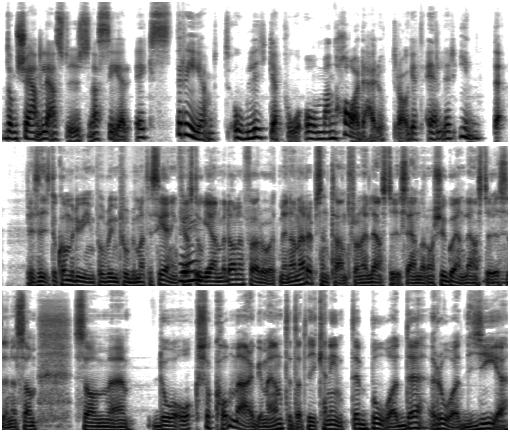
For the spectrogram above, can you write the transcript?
de 21 länsstyrelserna ser extremt olika på om man har det här uppdraget eller inte. Precis, då kommer du in på din problematisering. För Jag stod i mm. Almedalen förra året med en annan representant från en länsstyrelse, en av de 21 länsstyrelserna, som, som eh, då också kom med argumentet att vi kan inte både rådge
